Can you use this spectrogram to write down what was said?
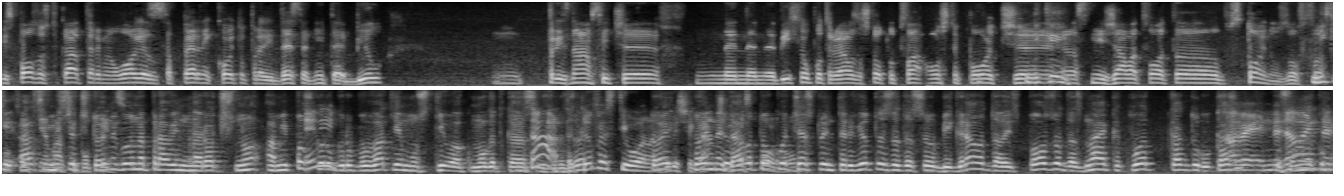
използваш такава терминология за съперник, който преди 10 дни те е бил, признавам си, че не, не, не бих я употребявал, защото това още повече Ники. снижава твоята стойност в Ники, аз си мисля, че той не го направи нарочно, ами по-скоро Еми- грубоватия му стил, ако мога така да, се Да, изразя. такъв е стила той, Гриша той не дава безспорно. толкова често интервюта, за да се обиграва, да използва, да знае какво, как да го каже. Абе, не дава ако пък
